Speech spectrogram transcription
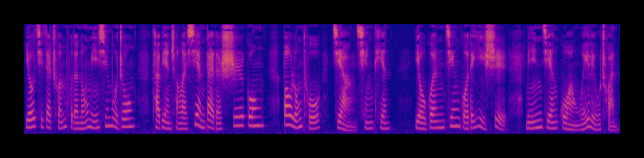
尤其在淳朴的农民心目中，它变成了现代的施工包龙图，蒋青天。有关金国的轶事，民间广为流传。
